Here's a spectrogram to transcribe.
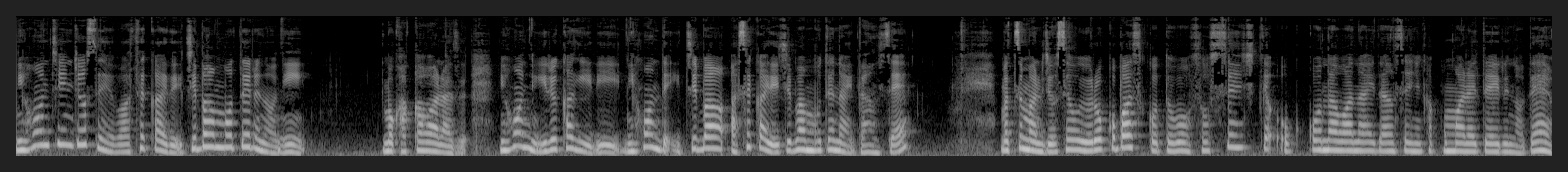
日本人女性は世界で一番モテるのにもかかわらず日本にいる限り日本で一番あ世界で一番モテない男性まあ、つまり女性を喜ばすことを率先して行わない男性に囲まれているので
